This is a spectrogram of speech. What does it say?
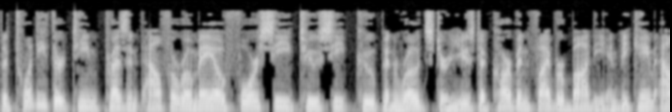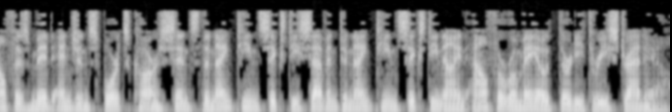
The 2013 present Alfa Romeo 4C two-seat coupe and roadster used a carbon fiber body and became Alfa's mid-engine sports car since the 1967–1969 Alfa Romeo 33 Stradale.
